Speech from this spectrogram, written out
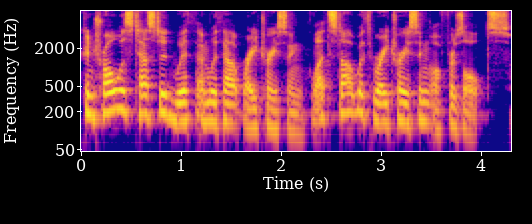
Control was tested with and without ray tracing. Let's start with ray tracing off results.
